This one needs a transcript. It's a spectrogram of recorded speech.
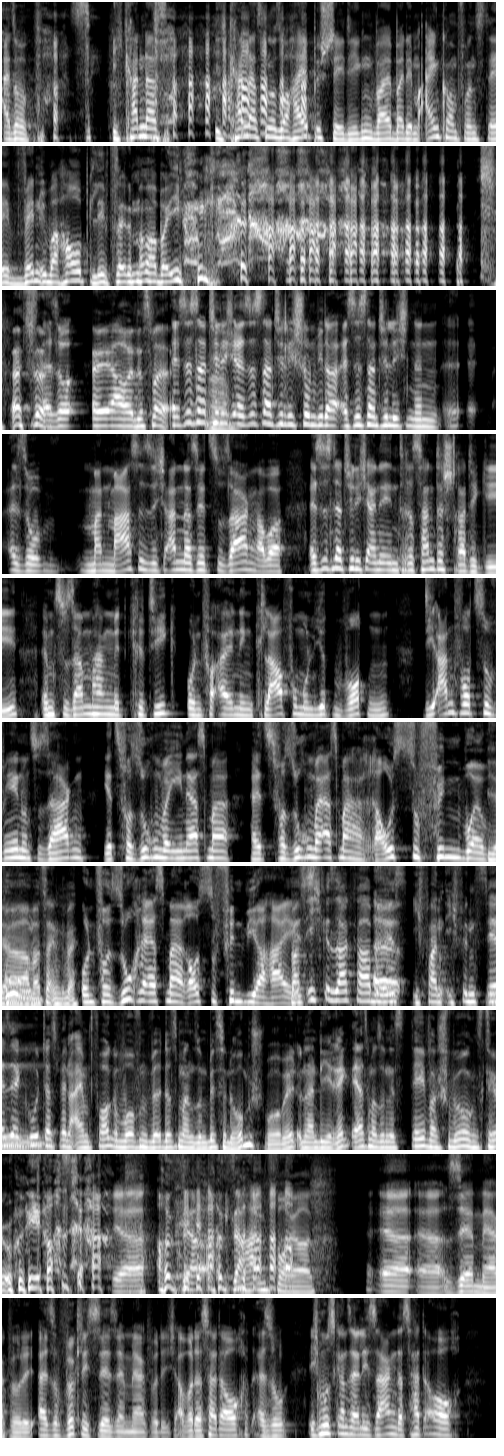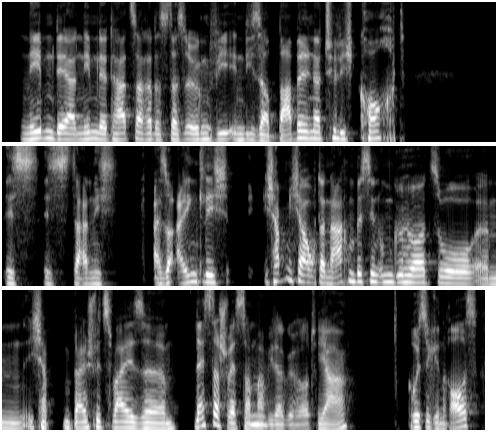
also, Was? ich kann das, ich kann das nur so halb bestätigen, weil bei dem Einkommen von Stay, wenn überhaupt, lebt seine Mama bei ihm im Keller. also, Also, ja, und das war, es ist natürlich, es ist natürlich schon wieder, es ist natürlich ein, äh, also man maße sich an, das jetzt zu sagen, aber es ist natürlich eine interessante Strategie im Zusammenhang mit Kritik und vor allen Dingen klar formulierten Worten, die Antwort zu wählen und zu sagen, jetzt versuchen wir ihn erstmal, jetzt versuchen wir erstmal herauszufinden, wo er ja, wohnt. und versuche erstmal herauszufinden, wie er heißt. Was ich gesagt habe, Äh, ist, ich fand, ich finde es sehr, sehr gut, dass wenn einem vorgeworfen wird, dass man so ein bisschen rumschwurbelt und dann direkt erstmal so eine Stay-Verschwörungstheorie aus der, ja. aus der, aus der Hand feuert. Ja, ja, sehr merkwürdig. Also wirklich sehr, sehr merkwürdig. Aber das hat auch, also ich muss ganz ehrlich sagen, das hat auch neben der, neben der Tatsache, dass das irgendwie in dieser Bubble natürlich kocht, ist, ist da nicht, also eigentlich, ich habe mich ja auch danach ein bisschen umgehört, so, ähm, ich habe beispielsweise Lester-Schwestern mal wieder gehört. Ja. Grüße gehen raus.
